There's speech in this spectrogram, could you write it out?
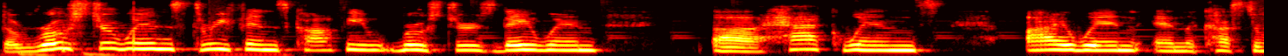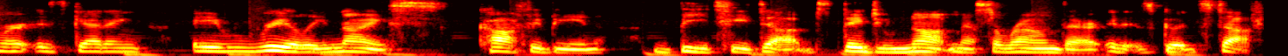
The roaster wins, Three Fins Coffee Roasters, they win. Uh, HAC wins, I win, and the customer is getting a really nice coffee bean BT dubs. They do not mess around there. It is good stuff.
